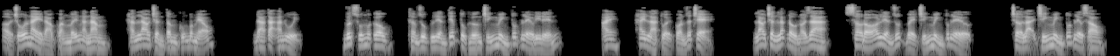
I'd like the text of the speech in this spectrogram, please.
ở chỗ này đảo quáng mấy ngàn năm, hắn lao trần tâm cũng bóp méo. Đa tạ an ủi vứt xuống một câu, thẩm dục liền tiếp tục hướng chính mình túp lều đi đến. Ai, hay là tuổi còn rất trẻ? Lao trần lắc đầu nói ra, sau đó liền rút về chính mình túp lều. Trở lại chính mình túp lều sau,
